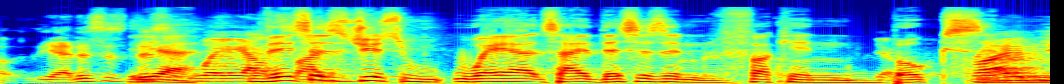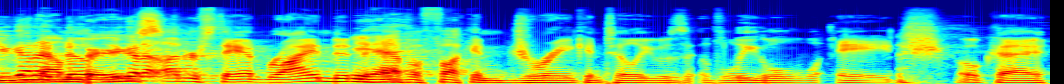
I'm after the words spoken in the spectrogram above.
Oh, yeah, this is this yeah. is way outside. This is just way outside. This isn't fucking Yeah. books Ryan, and you gotta numbers. know, you gotta understand. Ryan didn't Yeah. have a fucking drink until he was legal age. Okay,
